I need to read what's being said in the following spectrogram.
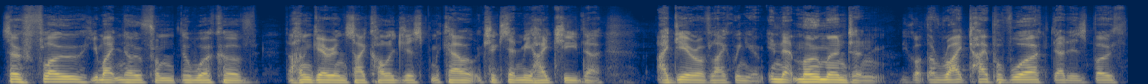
So, flow, you might know from the work of the Hungarian psychologist Mihaly Csikszentmihalyi, the idea of like when you're in that moment and you've got the right type of work that is both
